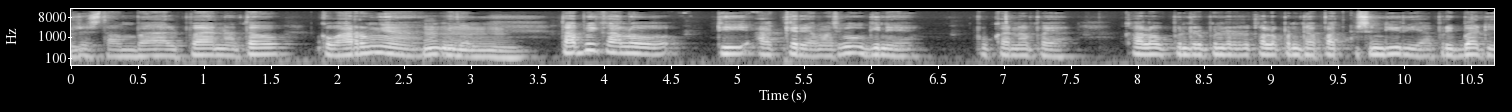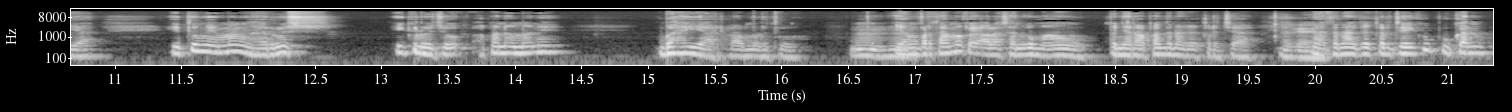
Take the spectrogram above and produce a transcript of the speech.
terus tambal ban atau ke warungnya gitu Hmm. tapi kalau di akhir ya masku gini ya bukan apa ya kalau bener-bener kalau pendapatku sendiri ya pribadi ya itu memang harus iku loh Cuk, apa namanya bayar lah menurutku Hmm. yang pertama kayak alasanku mau penyerapan tenaga kerja Oke. nah tenaga kerja itu bukan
